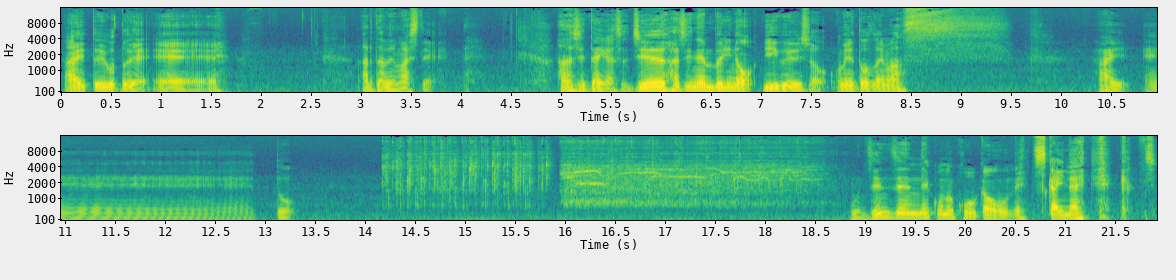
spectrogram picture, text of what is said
はい、ということで、えー、改めまして、阪神タイガース18年ぶりのリーグ優勝、おめでとうございます。はい、えー、っと、もう全然ね、この効果音をね、使い慣れてない感じ。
